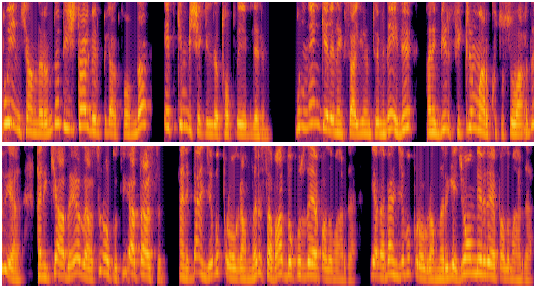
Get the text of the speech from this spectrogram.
Bu imkanların da dijital bir platformda etkin bir şekilde toplayabilelim. Bunun en geleneksel yöntemi neydi? Hani bir fikrim var kutusu vardır ya. Hani kağıda yazarsın o kutuyu atarsın. Hani bence bu programları sabah 9'da yapalım Arda. Ya da bence bu programları gece 11'de yapalım Arda.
